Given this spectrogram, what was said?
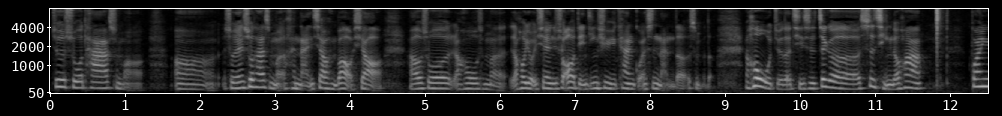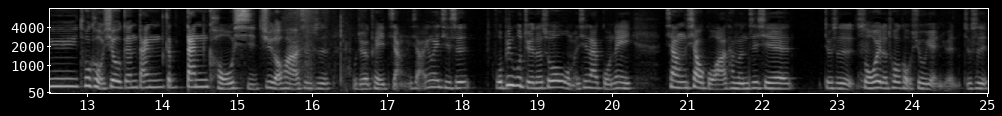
就是说他什么。嗯，首先说他什么很难笑，很不好笑，然后说，然后什么，然后有一些人就说，哦，点进去一看，果然是男的什么的。然后我觉得其实这个事情的话，关于脱口秀跟单跟单口喜剧的话，是不是我觉得可以讲一下？因为其实我并不觉得说我们现在国内像效果啊，他们这些就是所谓的脱口秀演员，就是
